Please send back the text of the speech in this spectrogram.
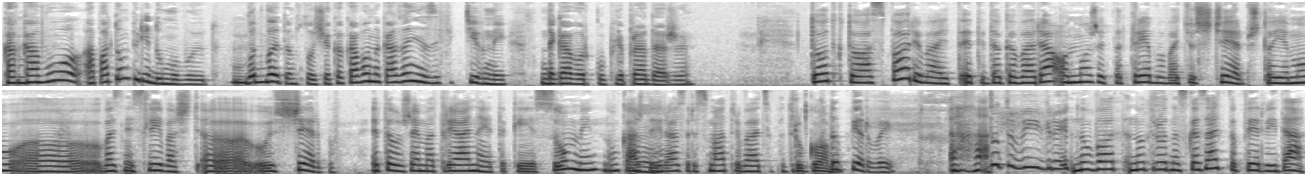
Каково, а потом передумывают. Вот в этом случае, каково наказание за фиктивный договор купли-продажи? Тот, кто оспаривает эти договора, он может потребовать ущерб, что ему э, вознесли ваш, э, ущерб. Это уже материальные такие суммы, ну, каждый раз рассматривается по-другому. Кто первый? Кто-то выиграет. Ну вот, ну трудно сказать, кто первый, да.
